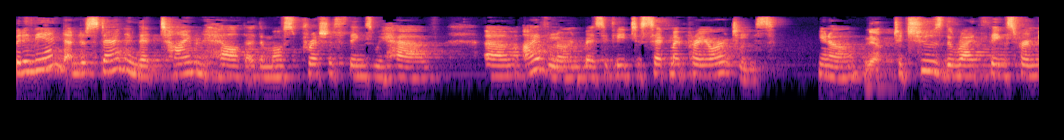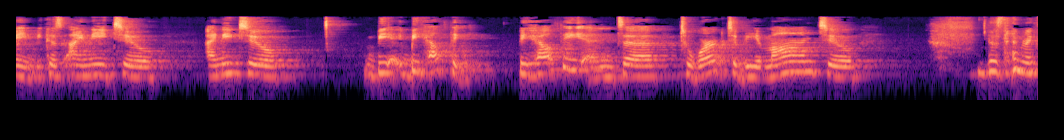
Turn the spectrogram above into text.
but in the end, understanding that time and health are the most precious things we have, um, I've learned basically to set my priorities, you know, Yeah. to choose the right things for me because I need to, I need to be be healthy be healthy and uh, to work to be a mom to does that make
